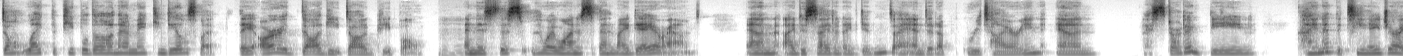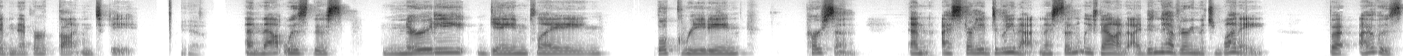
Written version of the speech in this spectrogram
don't like the people though that I'm making deals with. They are dog eat dog people. Mhm. And is this who I want to spend my day around? And I decided I didn't. I ended up retiring and I started being kind of the teenager I'd never gotten to be. Yeah. And that was this nerdy game playing, book reading person. And I started doing that. And I suddenly found I didn't have very much money, but I was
